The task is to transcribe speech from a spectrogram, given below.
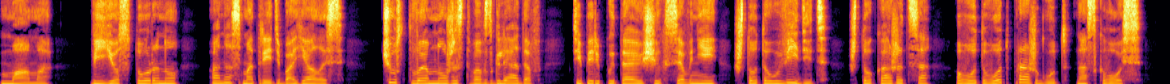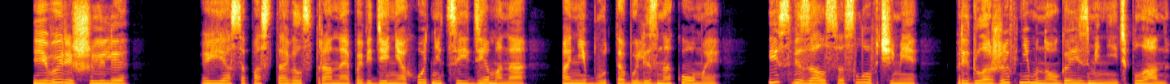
Мама. В ее сторону она смотреть боялась, чувствуя множество взглядов, теперь пытающихся в ней что-то увидеть, что, кажется, вот-вот прожгут насквозь. «И вы решили...» Я сопоставил странное поведение охотницы и демона, они будто были знакомы, и связался с ловчими, предложив немного изменить план.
